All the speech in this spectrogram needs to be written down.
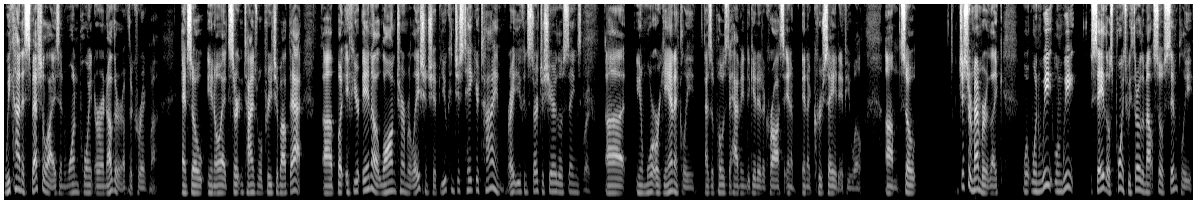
we kind of specialize in one point or another of the kerygma and so you know at certain times we'll preach about that. Uh, but if you're in a long-term relationship you can just take your time right? You can start to share those things Right. Uh, you know, more organically as opposed to having to get it across in a in a crusade, if you will. Um, so just remember, like w- when we when we say those points, we throw them out so simply.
